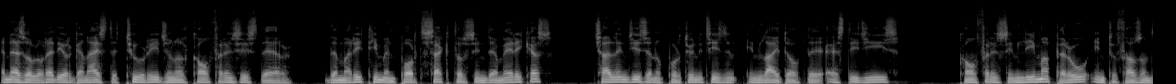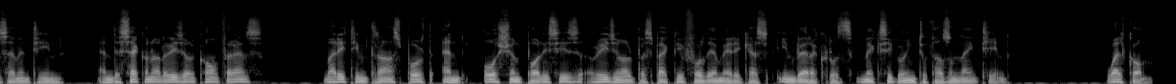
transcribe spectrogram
and has already organized the two regional conferences there the maritime and port sectors in the Americas, challenges and opportunities in, in light of the SDGs conference in Lima, Peru in 2017, and the second regional conference Maritime Transport and Ocean Policies Regional Perspective for the Americas in Veracruz, Mexico in 2019. Welcome.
